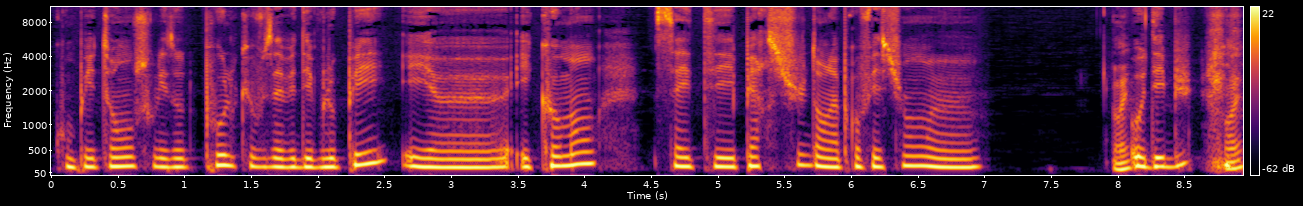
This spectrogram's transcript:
compétences ou les autres pôles que vous avez développés et, et comment ça a été perçu dans la profession au début? Ouais.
